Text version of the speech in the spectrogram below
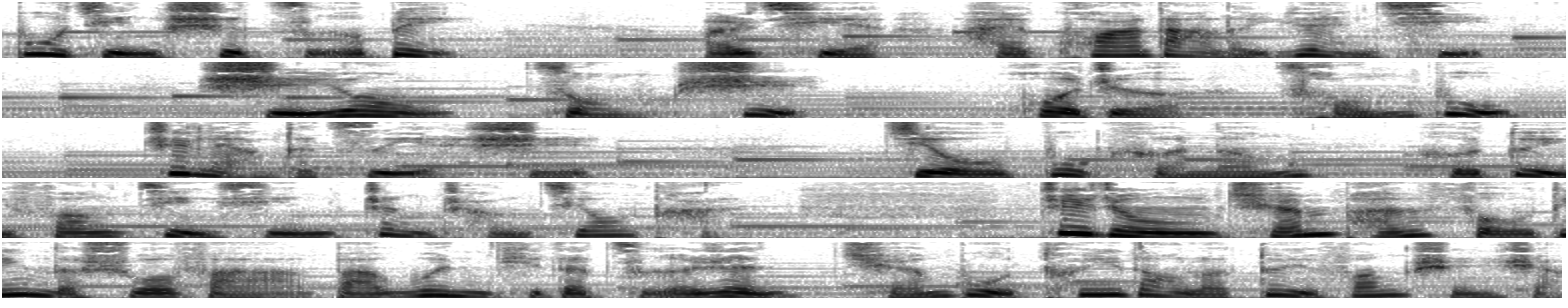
不仅是责备，而且还夸大了怨气。使用“总是”或者“从不”这两个字眼时，就不可能和对方进行正常交谈。这种全盘否定的说法，把问题的责任全部推到了对方身上。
